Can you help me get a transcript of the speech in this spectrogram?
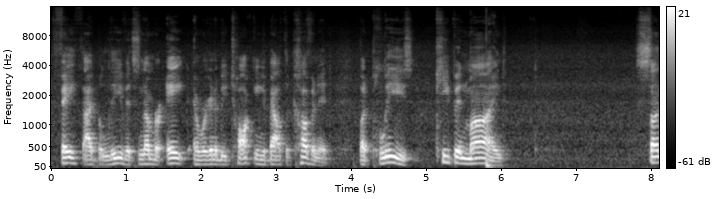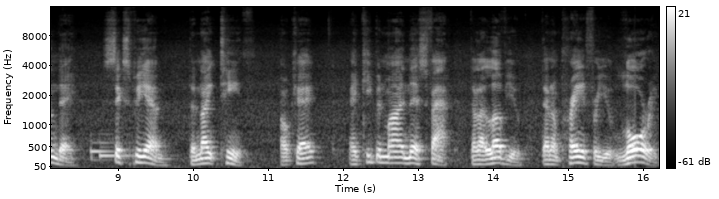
faith. I believe it's number eight, and we're going to be talking about the covenant. But please keep in mind Sunday, 6 p.m., the 19th. Okay? And keep in mind this fact that I love you, that I'm praying for you. Lori,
